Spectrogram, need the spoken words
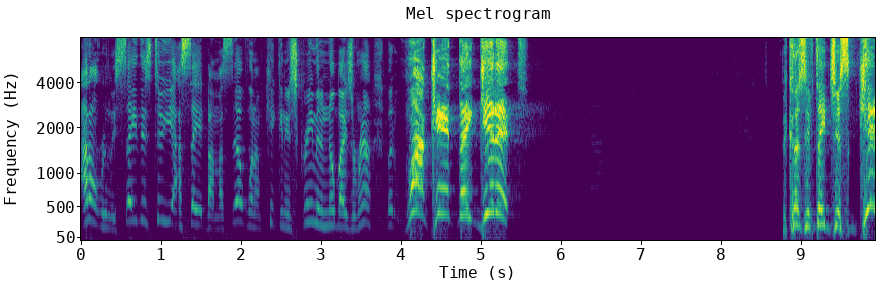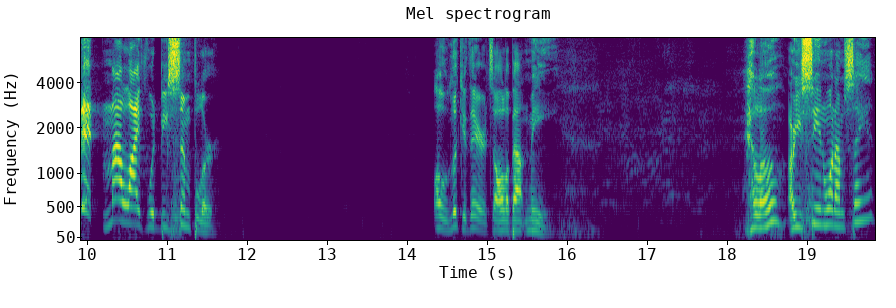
I don't really say this to you. I say it by myself when I'm kicking and screaming and nobody's around. But why can't they get it? Because if they just get it, my life would be simpler. Oh, look at there. It's all about me. Hello? Are you seeing what I'm saying?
